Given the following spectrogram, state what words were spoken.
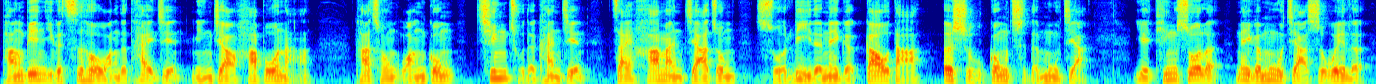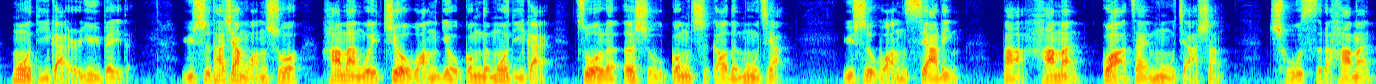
旁边一个伺候王的太监名叫哈波拿，他从王宫清楚地看见，在哈曼家中所立的那个高达二十五公尺的木架，也听说了那个木架是为了莫底改而预备的。于是他向王说：“哈曼为救王有功的莫底改做了二十五公尺高的木架。”于是王下令把哈曼。挂在木架上，处死了哈曼，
